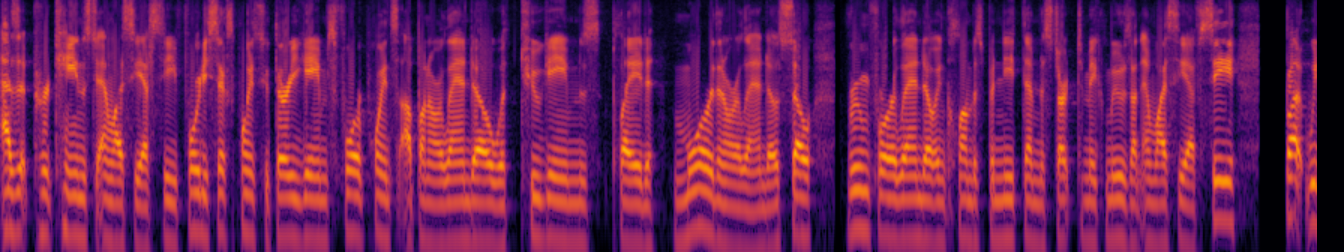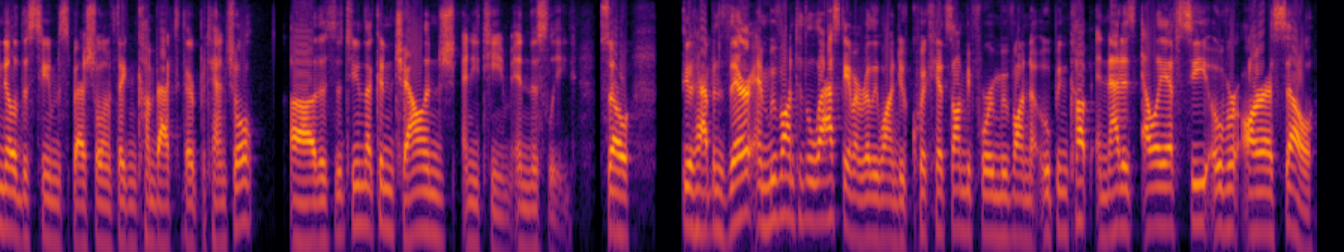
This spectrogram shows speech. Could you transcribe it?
as it pertains to NYCFC, 46 points to 30 games, four points up on Orlando with two games played more than Orlando. So room for Orlando and Columbus beneath them to start to make moves on NYCFC. But we know this team is special, and if they can come back to their potential, uh, this is a team that can challenge any team in this league. So see what happens there, and move on to the last game. I really want to do quick hits on before we move on to Open Cup, and that is LAFC over RSL.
